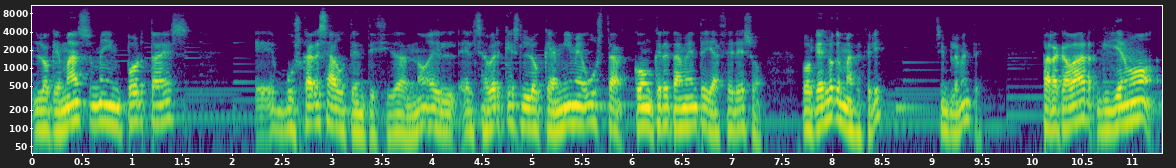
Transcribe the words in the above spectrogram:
lo que más me importa es eh, buscar esa autenticidad, ¿no? El, el saber qué es lo que a mí me gusta concretamente y hacer eso. Porque es lo que me hace feliz, simplemente. Para acabar, Guillermo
